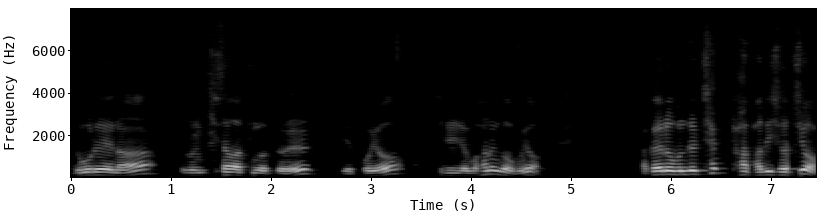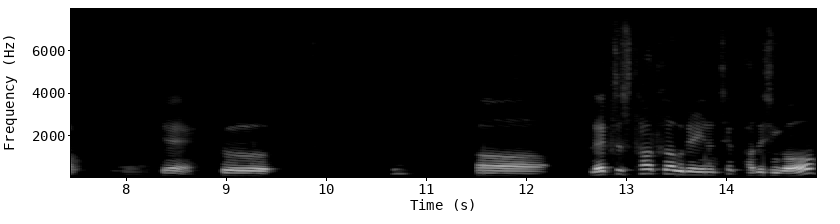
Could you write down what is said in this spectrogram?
노래나 이런 기사 같은 것들 보여드리려고 하는 거고요. 아까 여러분들 책 다 받으셨죠? 예, 그, 어, Let's Start라고 되어 있는 책 받으신 거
